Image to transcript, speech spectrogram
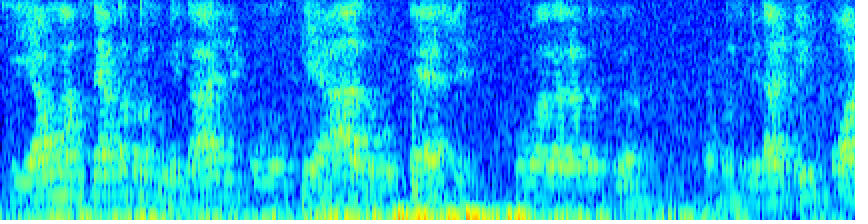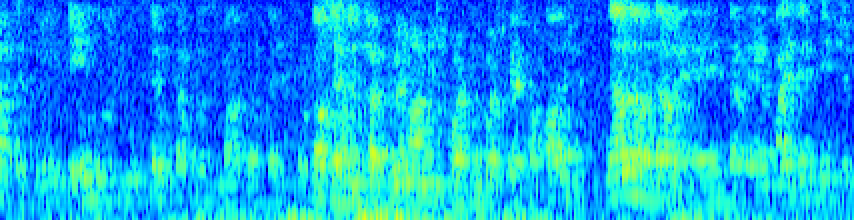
que é uma certa proximidade com os QAs ou o teste com a galera da segurança. Proximidade bem forte, assim, tem nos últimos tempos se aproximado bastante por causa é um disso. desafio enorme, a gente pode ter um podcast só falar disso. Não, não, não, é, é mais nesse sentido.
